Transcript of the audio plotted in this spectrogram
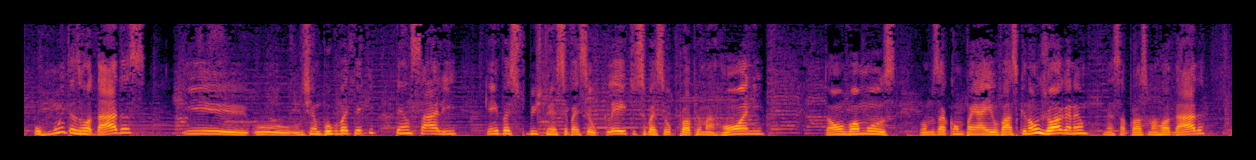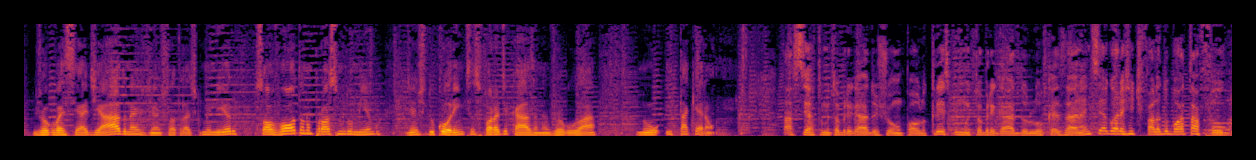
por muitas rodadas. E o Luxemburgo vai ter que pensar ali quem vai substituir. Se vai ser o Cleito, se vai ser o próprio Marrone. Então vamos, vamos acompanhar aí o Vasco que não joga, né? Nessa próxima rodada. O jogo vai ser adiado, né? Diante do Atlético Mineiro. Só volta no próximo domingo, diante do Corinthians fora de casa, né? O jogo lá no Itaquerão. Tá certo, muito obrigado, João Paulo Crespo. Muito obrigado, Lucas Arantes. E agora a gente fala do Botafogo.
